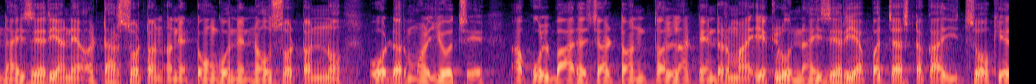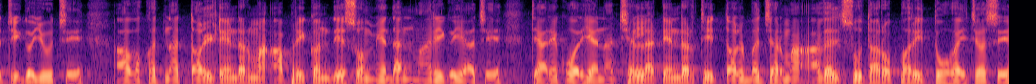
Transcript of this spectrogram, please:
નાઇજેરિયાને અઢારસો ટન અને ટોંગોને નવસો ટનનો ઓર્ડર મળ્યો છે. આ કુલ બાર હજાર ટન તલના ટેન્ડરમાં એકલું નાઇજેરિયા પચાસ ટકા હિસ્સો ખેંચી ગયું છે. આ વખતના તલ ટેન્ડરમાં આફ્રિકન દેશો મેદાન મારી ગયા છે. ત્યારે કોરિયાના છેલ્લા ટેન્ડરથી તલ બજારમાં આવેલ સુધારો ફરી ધોવાઈ જશે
